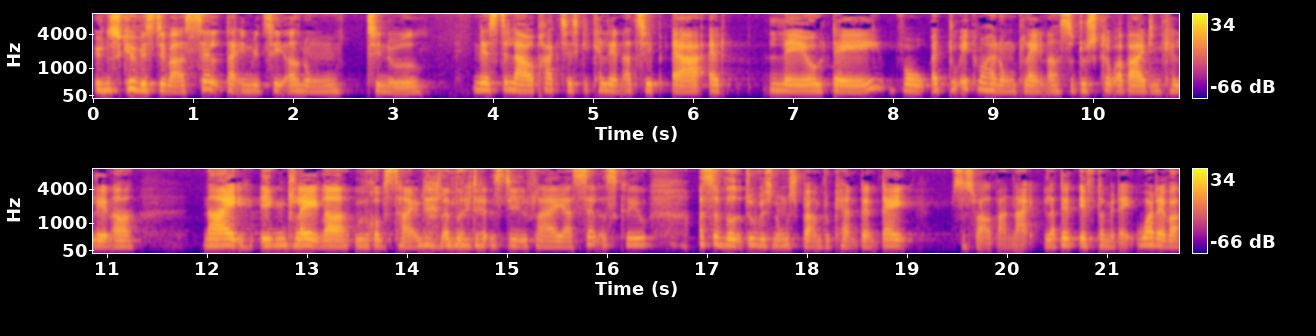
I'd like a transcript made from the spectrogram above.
ønske, hvis det var os selv, der inviterede nogen til noget. Næste lavpraktiske kalendertip er at lave dage, hvor at du ikke må have nogen planer, så du skriver bare i din kalender, nej, ingen planer, udråbstegn eller noget i den stil, plejer jeg selv at skrive. Og så ved du, hvis nogen spørger, om du kan den dag, så svaret bare nej. Eller den eftermiddag, whatever.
